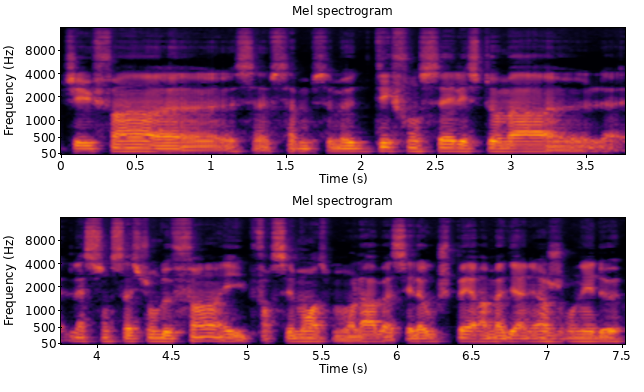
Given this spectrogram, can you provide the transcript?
J'ai eu faim, euh, ça, ça, me, ça, me, défonçait l'estomac, euh, la, sensation de faim et forcément à ce moment-là, bah, c'est là où je perds à ma dernière journée de,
